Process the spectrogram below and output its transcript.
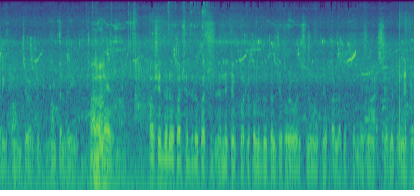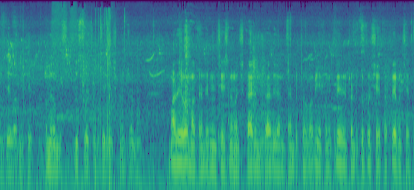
అడిగి పాము చేయబడుకుంటున్నాం తండ్రి. పరిశుద్ధుడు పరిశుద్ధుడు పరిశుద్ధుడు నిత్య కోట్ల కొలుదు దూతలు చెప్పబడుచున్న మా ప్రియ పర్లకు మా ఆశ్చర్యపెట్టినటువంటి దేవానికి అందరం దుస్తోత్రం చెల్లించుకుంటున్నాం. మా దేవ మా తండ్రి మేము చేసిన మంచి కార్యం కాదు కానీ తండ్రి ప్రభావ మీ యొక్క మిత్రులైనటువంటి కృప చేత ప్రేమ చేత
